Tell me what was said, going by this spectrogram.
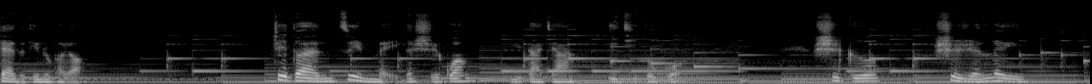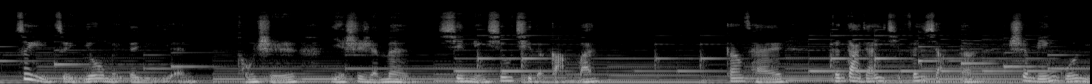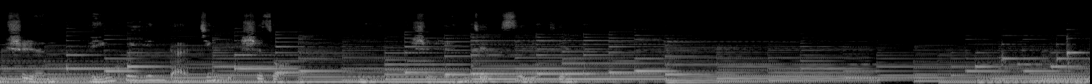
亲爱的听众朋友，这段最美的时光与大家一起度过。诗歌是人类最最优美的语言，同时也是人们心灵休憩的港湾。刚才跟大家一起分享的是民国女诗人林徽因的经典诗作《你是人间的四月天》。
